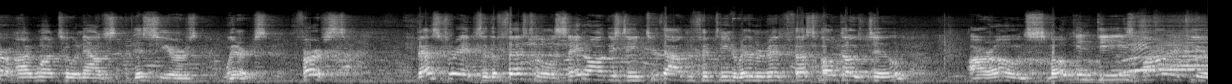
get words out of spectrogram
I want to announce this year's winners. First, Best Ribs of the Festival, St. Augustine 2015 Rhythm and Ribs Festival goes to our own Smokin' D's Barbecue.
